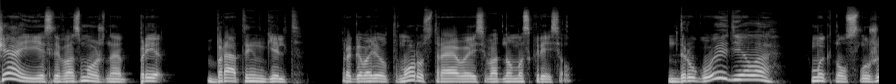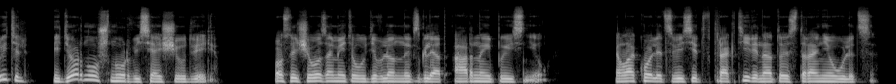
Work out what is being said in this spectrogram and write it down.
«Чай, если возможно, при... брат Ингельд», — проговорил Тмор, устраиваясь в одном из кресел. «Другое дело», — хмыкнул служитель, и дернул шнур, висящий у двери. После чего заметил удивленный взгляд Арна и пояснил. «Колоколец висит в трактире на той стороне улицы.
